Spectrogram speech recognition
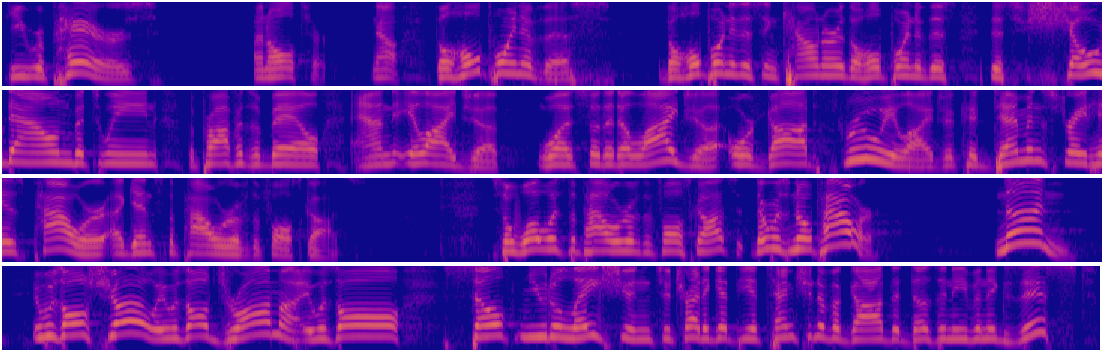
He repairs an altar. Now, the whole point of this, the whole point of this encounter, the whole point of this, this showdown between the prophets of Baal and Elijah was so that Elijah, or God through Elijah, could demonstrate his power against the power of the false gods. So, what was the power of the false gods? There was no power. None. It was all show. It was all drama. It was all self mutilation to try to get the attention of a God that doesn't even exist.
